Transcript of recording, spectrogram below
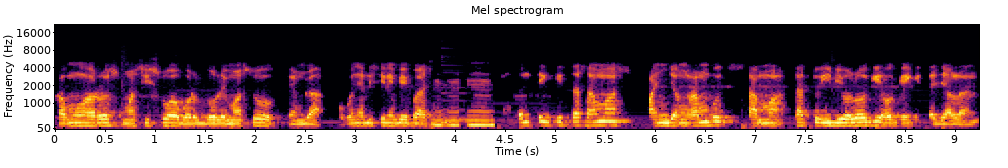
kamu harus mahasiswa baru boleh masuk ya enggak. Pokoknya di sini bebas. Mm-mm. Yang penting kita sama panjang rambut sama satu ideologi oke kita jalan.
